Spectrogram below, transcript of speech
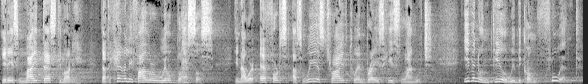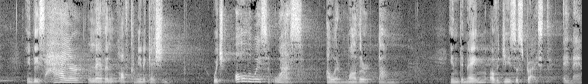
It is my testimony that Heavenly Father will bless us in our efforts as we strive to embrace His language, even until we become fluent in this higher level of communication which always was our mother tongue. In the name of Jesus Christ, amen.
